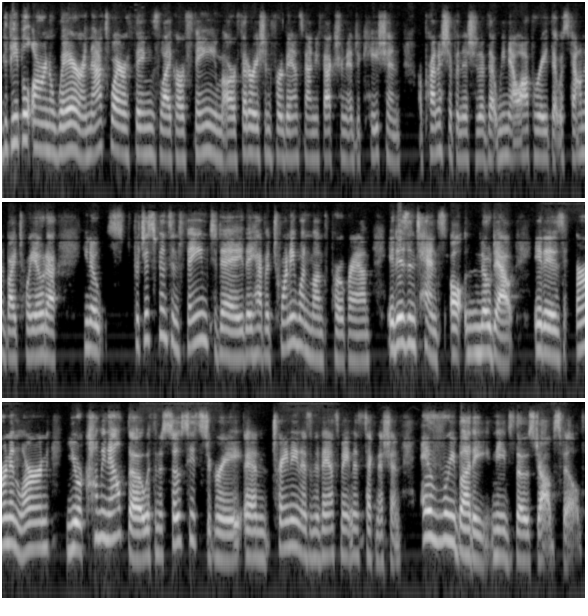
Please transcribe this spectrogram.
the people aren't aware and that's why our things like our fame our federation for advanced manufacturing education apprenticeship initiative that we now operate that was founded by toyota you know participants in fame today they have a 21 month program. It is intense no doubt. It is earn and learn. You're coming out though with an associate's degree and training as an advanced maintenance technician. Everybody needs those jobs filled.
